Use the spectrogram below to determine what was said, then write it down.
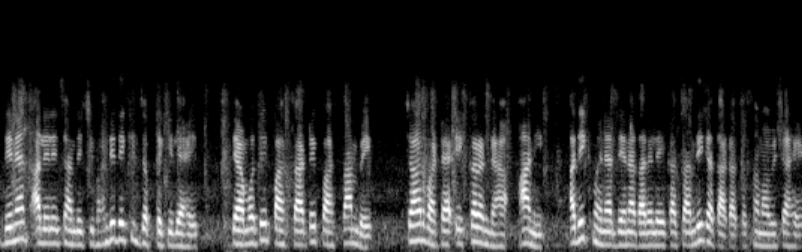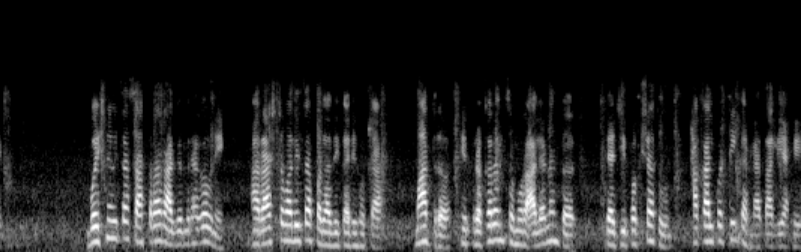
देण्यात आलेले चांदीची भांडी देखील जप्त केली आहेत. त्यामध्ये पाच ताटे पाच तांबे चार वाट्या एक करंड्या आणि अधिक महिन्यात देण्यात आलेल्या एका चांदीच्या ताटाचा समावेश आहे. वैष्णवीचा सासरा राजेंद्र हगवणे हा राष्ट्रवादीचा पदाधिकारी होता. मात्र हे प्रकरण समोर आल्यानंतर त्याची पक्षातून हकालपट्टी करण्यात आली आहे.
